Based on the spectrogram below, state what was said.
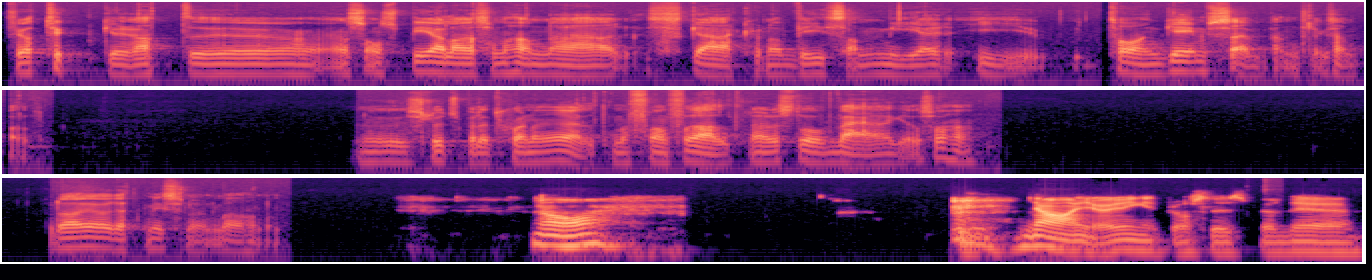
För jag tycker att eh, en sån spelare som han är ska kunna visa mer i, ta en Game 7 till exempel. Nu är slutspelet generellt, men framförallt när det står väger så här. Där är jag rätt missnöjd med honom. Ja. Ja, han gör ju inget bra slutspel. Det...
